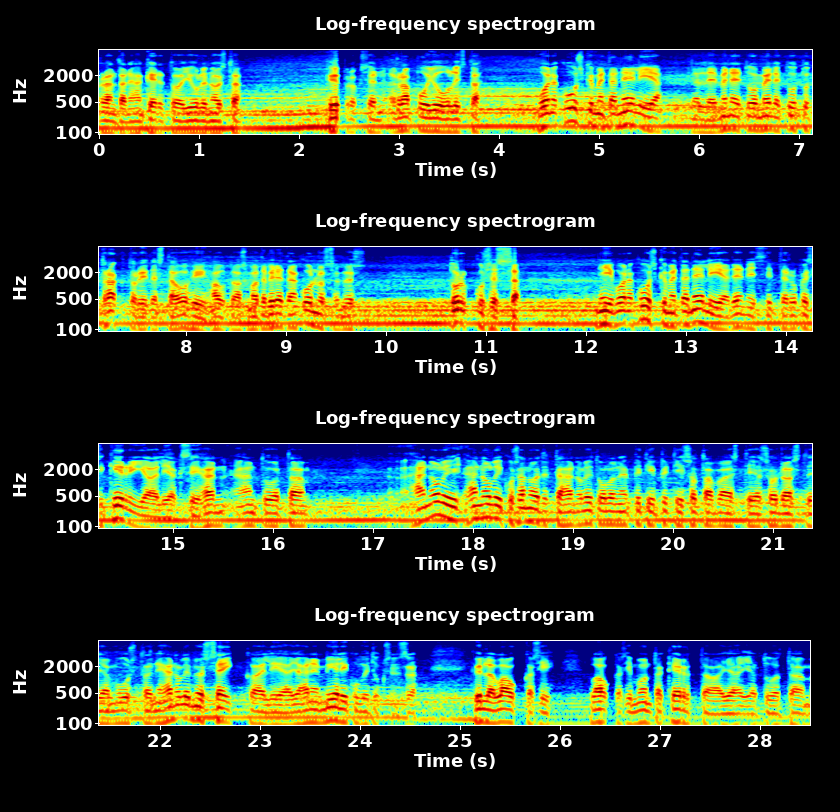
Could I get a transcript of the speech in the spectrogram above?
Rantanenhan kertoi juuri noista Kyproksen rapujuhlista. Vuonna 1964 jälleen menee tuo meille tuttu traktori tästä ohi hautausmaalta. Pidetään kunnossa myös Turkkusessa. Niin, vuonna 1964 Dennis sitten rupesi kirjailijaksi. Hän, hän, tuota, hän, oli, hän oli, kun sanoit, että hän oli tuollainen, piti, piti sotaväestä ja sodasta ja muusta, niin hän oli myös seikkailija ja hänen mielikuvituksensa kyllä laukkasi, laukkasi monta kertaa. Ja, ja tuota,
